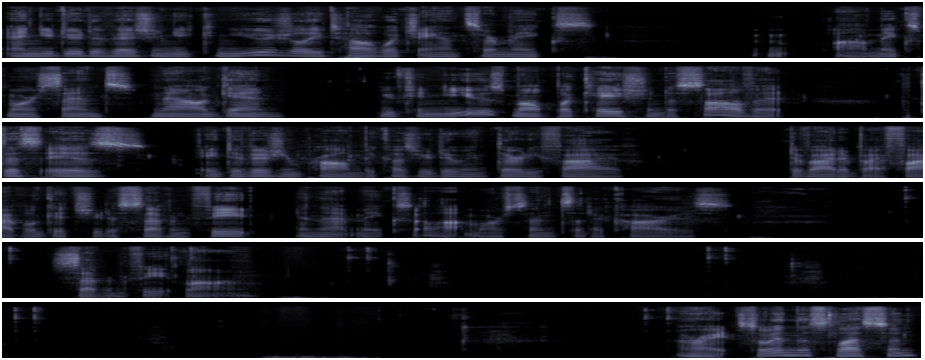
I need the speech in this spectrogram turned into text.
and you do division, you can usually tell which answer makes uh, makes more sense. Now again, you can use multiplication to solve it, but this is a division problem because you're doing 35 divided by 5 will get you to 7 feet, and that makes a lot more sense that a car is 7 feet long. Alright, so in this lesson,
